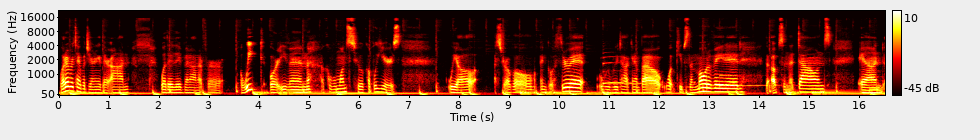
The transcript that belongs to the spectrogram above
whatever type of journey they're on, whether they've been on it for a week or even a couple months to a couple years. We all struggle and go through it. We'll be talking about what keeps them motivated, the ups and the downs, and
